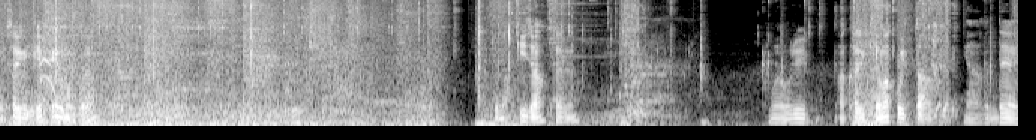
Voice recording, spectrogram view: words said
역사 이거 이래 빼놓은 거야? 좀 아끼자, 텔은. 뭐야, 우리 아카리 개 맞고 있다. 야, 근데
